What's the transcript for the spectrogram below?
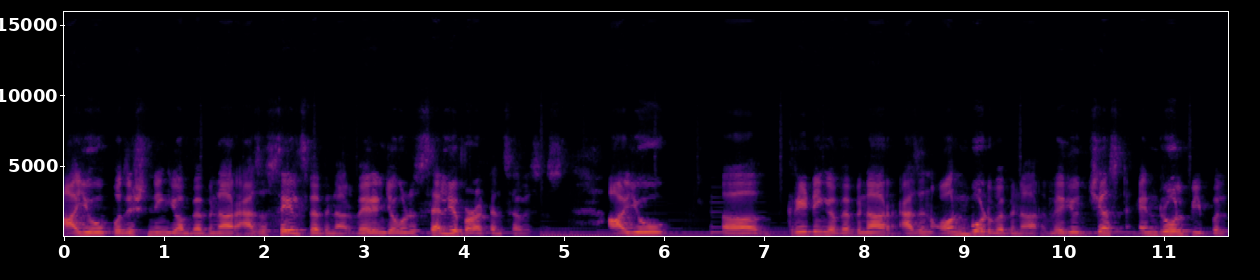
Are you positioning your webinar as a sales webinar wherein you're going to sell your product and services? Are you uh, creating a webinar as an onboard webinar where you just enroll people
